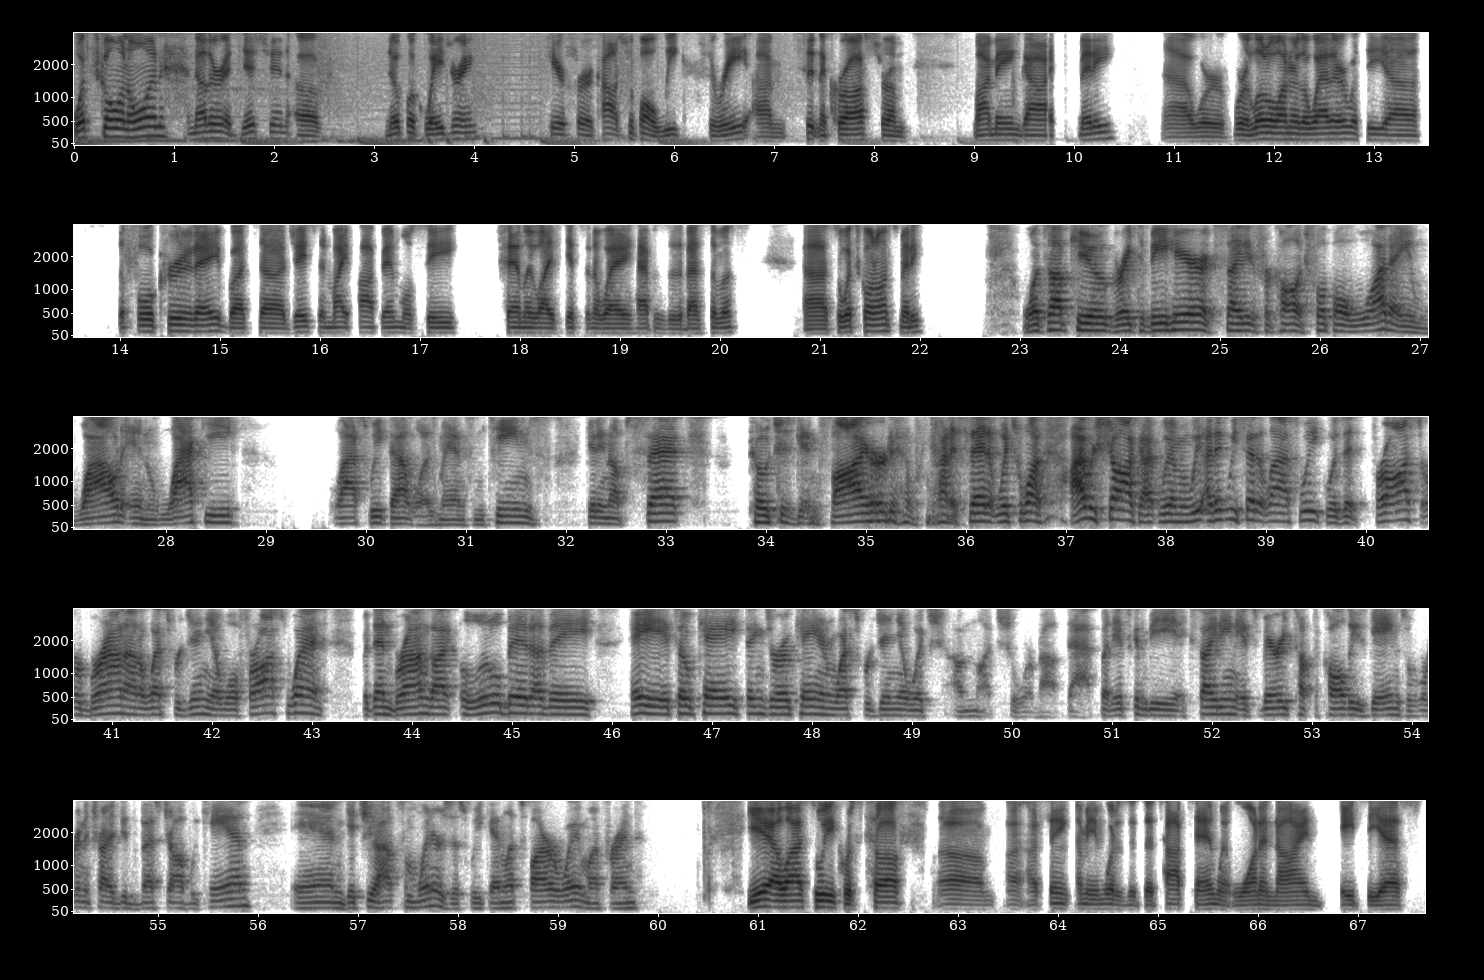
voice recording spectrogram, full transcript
What's going on? Another edition of Notebook Wagering here for college football week three. I'm sitting across from my main guy, Smitty. Uh, we're we're a little under the weather with the uh, the full crew today, but uh, Jason might pop in. We'll see. Family life gets in the way. Happens to the best of us. Uh, so what's going on, Smitty? What's up, Q? Great to be here. Excited for college football. What a wild and wacky last week that was, man. Some teams getting upset, coaches getting fired. We kind of said it. Which one? I was shocked. I, I mean, we I think we said it last week. Was it Frost or Brown out of West Virginia? Well, Frost went, but then Brown got a little bit of a hey, it's okay. Things are okay in West Virginia, which I'm not sure about that, but it's going to be exciting. It's very tough to call these games, but we're going to try to do the best job we can and get you out some winners this weekend. Let's fire away, my friend. Yeah, last week was tough. Um, I, I think, I mean, what is it? The top ten went one and nine ATS.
